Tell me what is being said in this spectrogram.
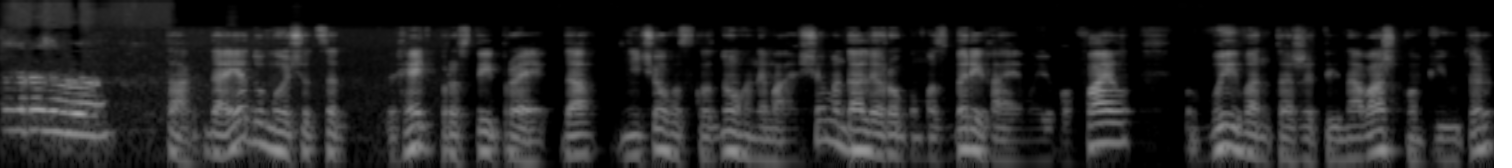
Зрозуміло. Так, да, я думаю, що це геть простий проєкт, да? Нічого складного немає. Що ми далі робимо? Зберігаємо його файл, вивантажити на ваш комп'ютер.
